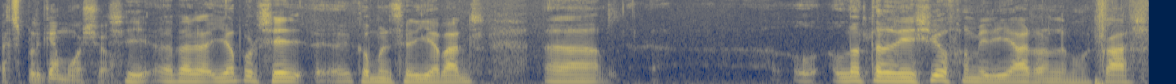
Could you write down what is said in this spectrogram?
Expliquem-ho, això. Sí, a veure, jo potser eh, començaria abans. Eh, la tradició familiar, en el meu cas,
